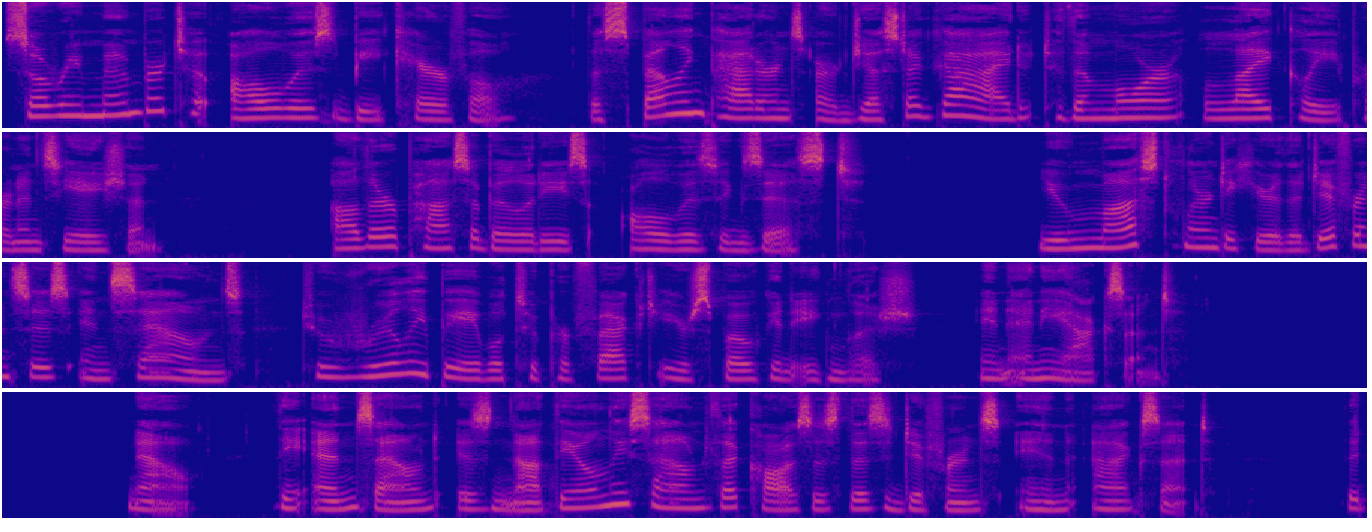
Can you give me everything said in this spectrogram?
So remember to always be careful. The spelling patterns are just a guide to the more likely pronunciation. Other possibilities always exist. You must learn to hear the differences in sounds to really be able to perfect your spoken English in any accent. Now, the N sound is not the only sound that causes this difference in accent. The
